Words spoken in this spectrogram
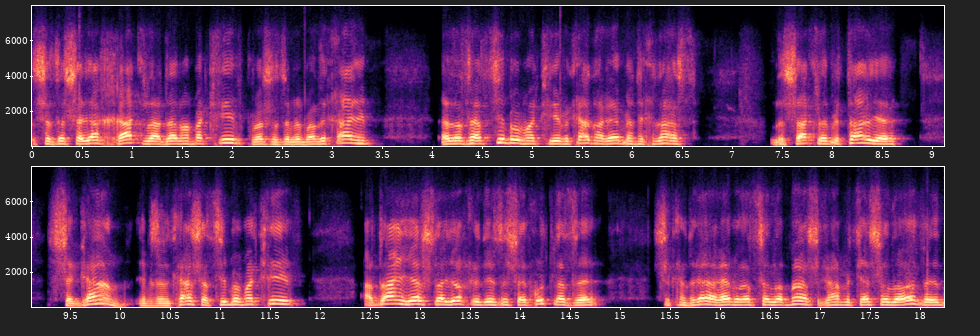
שזה שייך רק לאדם המקריב, כמו שזה בבעלי חיים, אלא זה הציבור מקריב, וכאן הרב נכנס לשקלא וטריא, שגם אם זה נקרא שהציבור מקריב, עדיין יש ליוחד איזו שייכות לזה, שכנראה הרב רוצה לומר שגם בקשר לאובן,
